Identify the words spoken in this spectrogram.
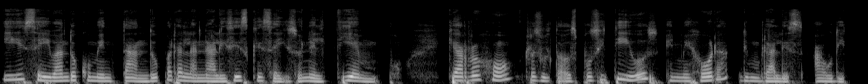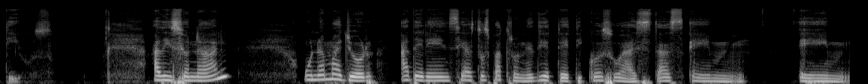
y se iban documentando para el análisis que se hizo en el tiempo, que arrojó resultados positivos en mejora de umbrales auditivos. Adicional, una mayor adherencia a estos patrones dietéticos o a estas, em, em,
